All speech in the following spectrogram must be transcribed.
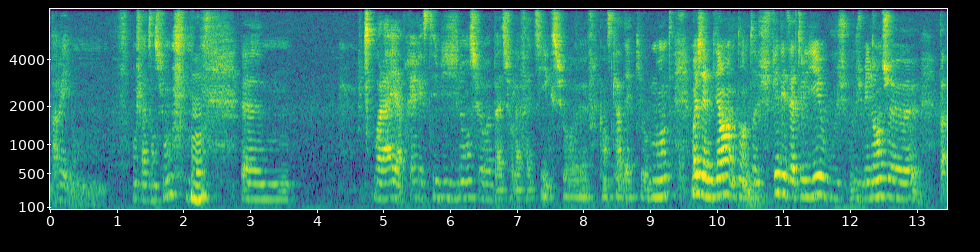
pareil, on, on fait attention. Mmh. Voilà, et après rester vigilant sur, euh, bah, sur la fatigue, sur euh, la fréquence cardiaque qui augmente. Moi j'aime bien, dans, je fais des ateliers où je, où je mélange, euh, bah,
